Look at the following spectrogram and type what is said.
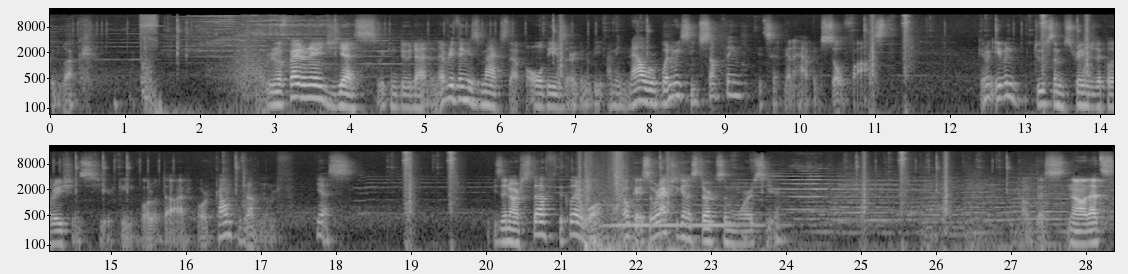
good luck. Rune of Patronage, yes, we can do that. And everything is maxed out. All these are gonna be, I mean, now when we see something, it's gonna happen so fast. Can we even do some strange declarations here? King Volodar or Count Ramnulf? Yes. He's in our stuff, declare war. Okay, so we're actually gonna start some wars here. No, that's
